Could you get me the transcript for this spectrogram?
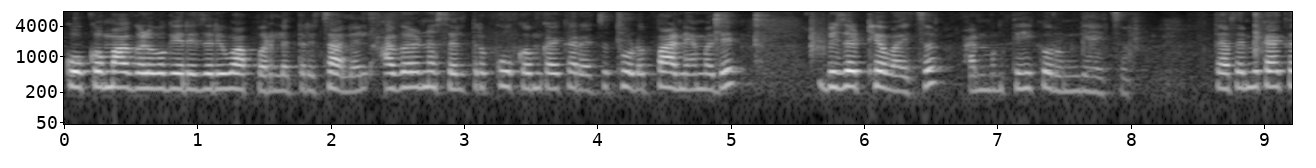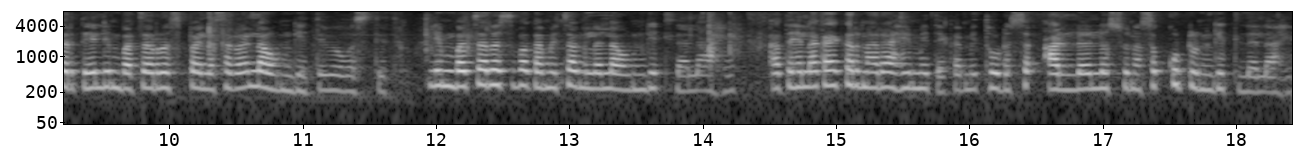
कोकम आगळ वगैरे जरी वापरलं तरी चालेल. आगळ नसेल तर कोकम काय करायचं? थोडं पाण्यामध्ये भिजत ठेवायचं आणि मग ते हे करून घ्यायचं. तर आता मी काय करते हे लिंबाचा रस पहिला सगळा लावून घेते व्यवस्थित. लिंबाचा रस बघा मी चांगला लावून घेतलेला आहे. आता ह्याला काय करणार आहे माहिती आहे का? मी थोडंसं आलं लसूण असं कुटून घेतलेलं आहे.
